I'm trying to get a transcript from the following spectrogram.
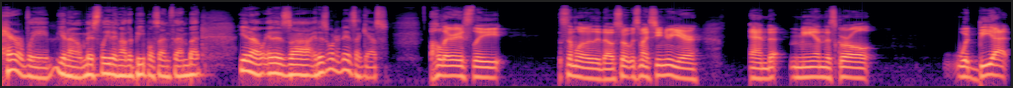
terribly, you know, misleading other people since then, but you know, it is uh it is what it is, I guess. hilariously similarly though so it was my senior year and me and this girl would be at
